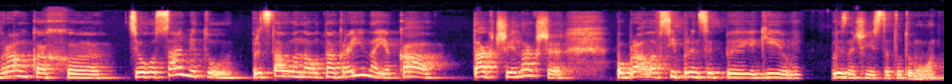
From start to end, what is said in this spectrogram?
в рамках е, цього саміту представлена одна країна, яка так чи інакше попрала всі принципи, які визначені статутом ООН.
